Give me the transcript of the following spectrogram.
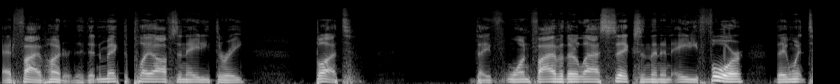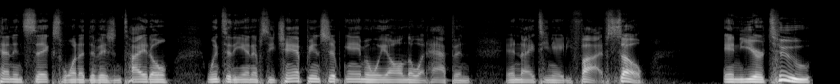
at 500. They didn't make the playoffs in '83, but they won five of their last six, and then in '84 they went 10 and 6, won a division title, went to the NFC Championship game, and we all know what happened in 1985. So, in year two,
